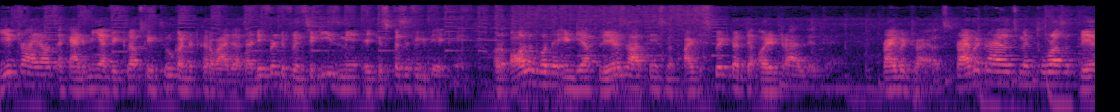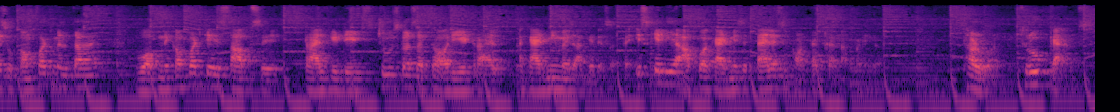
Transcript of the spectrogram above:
ये ट्राई आउट अकेडमी या फिर क्लब्स के थ्रू कंडक्ट करवाया जाता है डिफरेंट डिफरेंट सिटीज़ में एक स्पेसिफिक डेट में। और all over the India players आते हैं, इसमें पार्टिसिपेट करते हैं और ये ट्रायल देते हैं। प्राइवेट ट्रायल्स प्राइवेट ट्रायल्स में थोड़ा सा प्लेयर्स को कंफर्ट मिलता है। वो अपने कंफर्ट के हिसाब से ट्रायल की डेट चूज़ कर सकते हैं और ये ट्रायल अकेडमी में जाके दे सकते हैं। इसके लिए आपको अकेडमी से पहले से कॉन्टेक्ट करना पड़ेगा। थर्ड वन थ्रू कैंप्स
